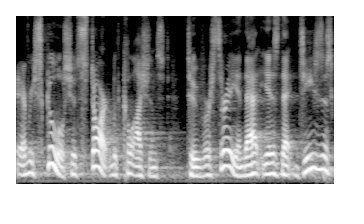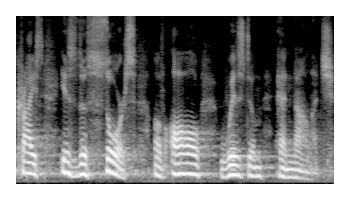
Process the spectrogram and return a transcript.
every school should start with Colossians 2, verse 3, and that is that Jesus Christ is the source of all wisdom and knowledge.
